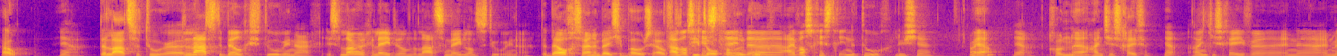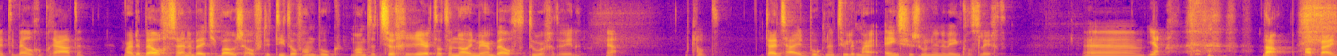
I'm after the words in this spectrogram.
Oh, Ja, de laatste Tour. eh, de laatste Belgische toerwinnaar is langer geleden dan de laatste Nederlandse toerwinnaar. De Belgen zijn een beetje boos over Hij de titel van het boek. de, hij was gisteren in de Tour, Lucien. Oh ja, Ja, gewoon eh, handjes geven. ja handjes geven en, eh, en met de Belgen praten. Maar de Belgen zijn een beetje boos over de titel van het boek. Want het suggereert dat er nooit meer een Belg de Tour gaat winnen. Klopt. Tenzij het boek natuurlijk maar één seizoen in de winkels ligt. Eh, ja, Nou, afijn.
